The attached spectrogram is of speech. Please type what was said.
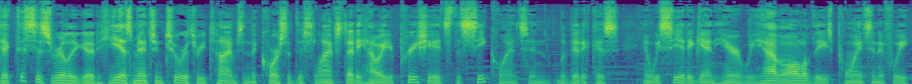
Dick, this is really good. He has mentioned two or three times in the course of this life study how he appreciates the sequence in Leviticus, and we see it again here. We have all of these points, and if we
